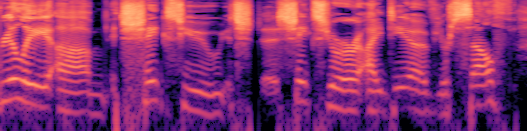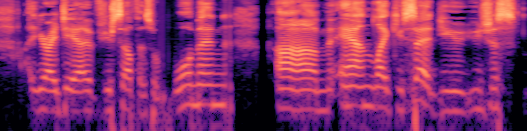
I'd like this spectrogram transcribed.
really um, it shakes you. It, sh- it, shakes your idea of yourself, your idea of yourself as a woman, um, and like you said, you you just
